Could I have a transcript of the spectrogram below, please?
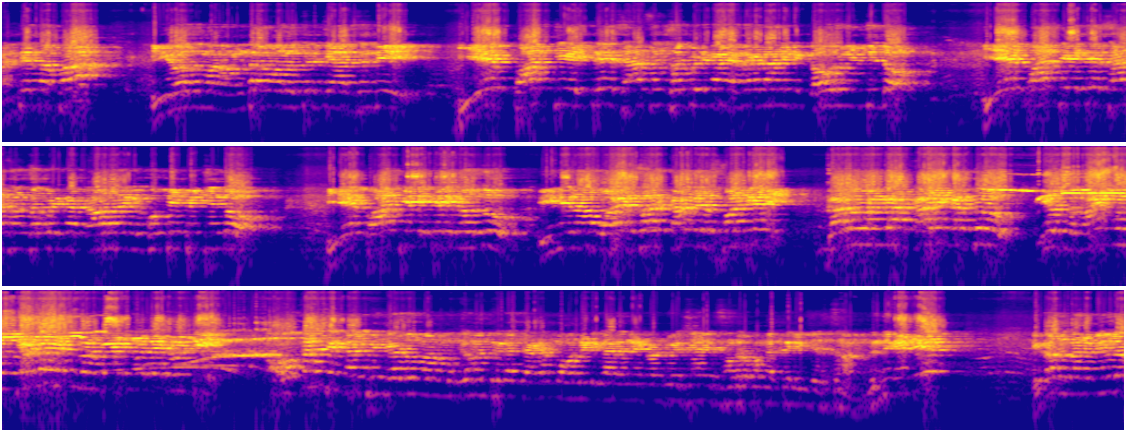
అంతే తప్ప ఈ రోజు మనం అందరం ఆలోచన చేయాల్సింది ఏ పార్టీ అయితే శాసనసభ్యుడిగా ఎదగడానికి గౌరవించిందో ఏ పార్టీ అయితే శాసనసభ్యుడిగా కావడానికి గుర్తింపించిందో ఏ పార్టీ అయితే ఈరోజు ఇది నా వైఎస్ఆర్ కాంగ్రెస్ పార్టీ అని గర్వంగా కార్యకర్తలు ఈ రోజు నాయకులు అవకాశం కల్పించాడు మన ముఖ్యమంత్రిగా జగన్మోహన్ రెడ్డి గారు అనేటువంటి విషయాన్ని సందర్భంగా తెలియజేస్తున్నాం. ఎందుకంటే ఈరోజు మన వీధిలో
